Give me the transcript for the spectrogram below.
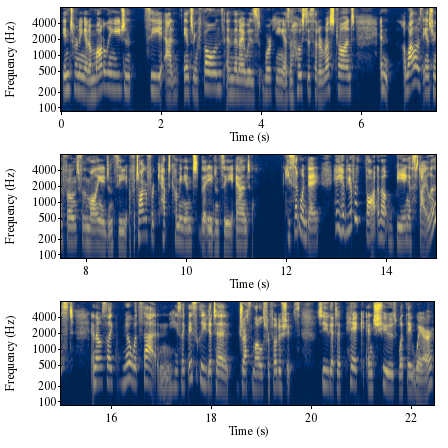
interning at a modeling agency and answering phones and then I was working as a hostess at a restaurant and while I was answering phones for the modeling agency, a photographer kept coming into the agency and he said one day, Hey, have you ever thought about being a stylist? And I was like, No, what's that? And he's like, Basically, you get to dress models for photo shoots. So you get to pick and choose what they wear.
